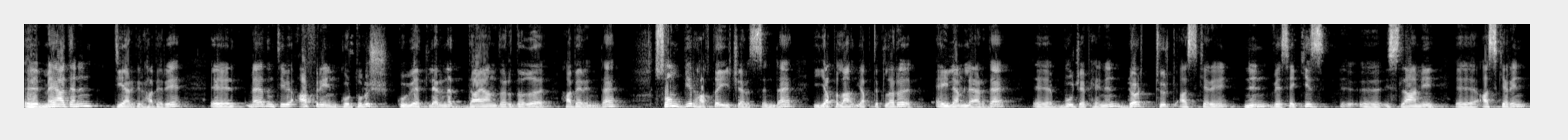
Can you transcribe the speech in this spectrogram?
E, Meyaden'in diğer bir haberi e, Meyaden TV Afrin Kurtuluş Kuvvetlerine dayandırdığı haberinde son bir hafta içerisinde yapılan yaptıkları eylemlerde e, bu cephenin 4 Türk askerinin ve 8 e, e, İslami e, askerin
